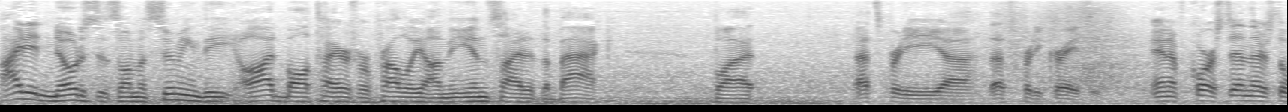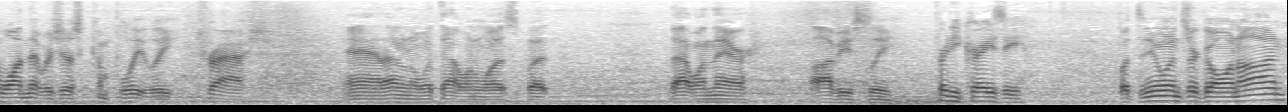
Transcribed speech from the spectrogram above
I didn't notice it, so I'm assuming the oddball tires were probably on the inside at the back. But that's pretty, uh, that's pretty crazy. And of course, then there's the one that was just completely trash and I don't know what that one was, but that one there, obviously, pretty crazy. But the new ones are going on.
